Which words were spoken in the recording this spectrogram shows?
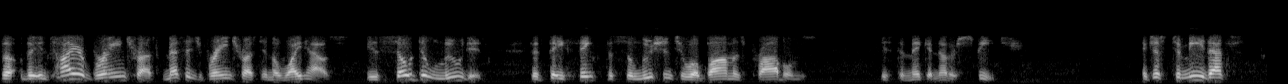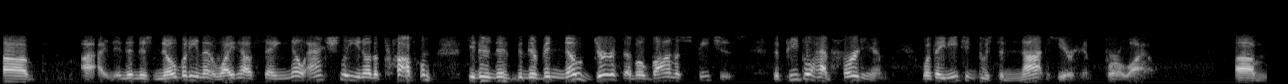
the the entire brain trust, message brain trust in the White House is so diluted that they think the solution to Obama's problems is to make another speech. It just to me that's uh, I, there's nobody in that White House saying no. Actually, you know the problem. There, there, there have been no dearth of Obama speeches. The people have heard him. What they need to do is to not hear him for a while. Um,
